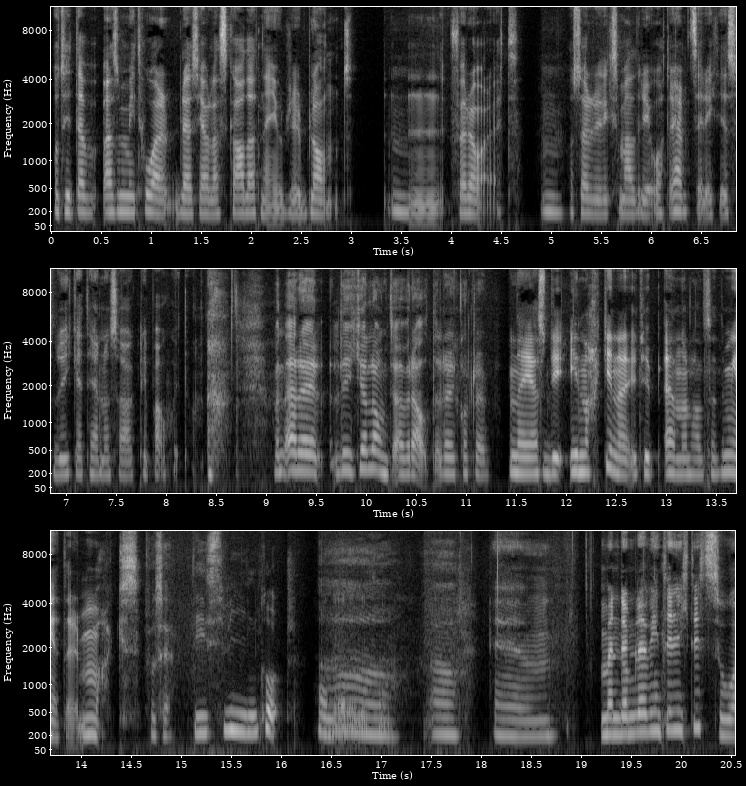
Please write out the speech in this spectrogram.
Och titta, alltså mitt hår blev så jävla skadat när jag gjorde det blont Mm. mm, förra året. Mm. Och så har det liksom aldrig återhämtat sig riktigt. Så då gick jag till henne och sa klipp av skiten. Men är det lika långt överallt eller är det kortare? Nej, alltså det, i nacken är det typ en och en halv centimeter max. Får se. Det är svinkort. Ah, ja. Ehm, men den blev inte riktigt så,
